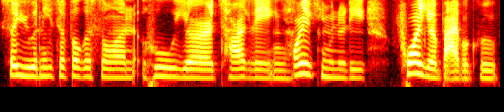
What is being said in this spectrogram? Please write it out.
So you would need to focus on who you're targeting for your community for your Bible group.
